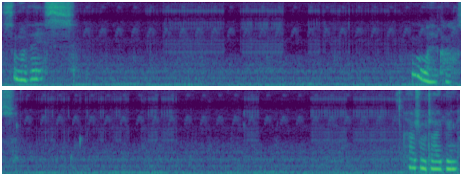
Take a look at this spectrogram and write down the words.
some of this. All the way across. How's your day been?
